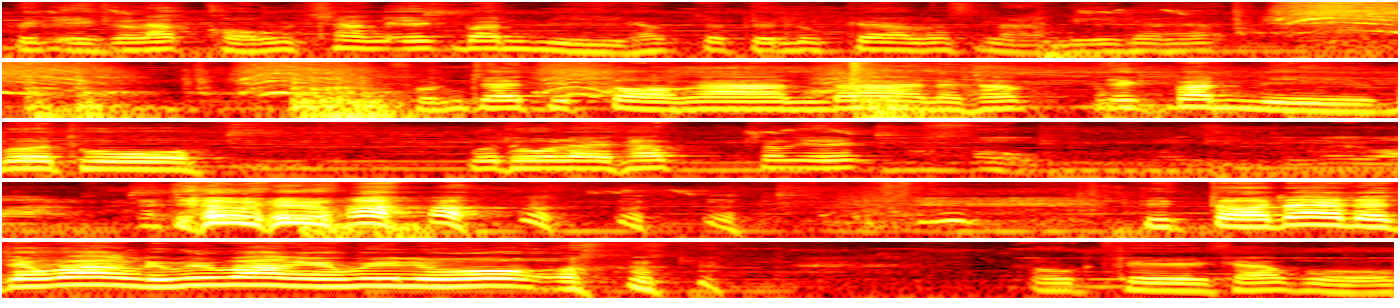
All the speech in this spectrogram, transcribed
เป็นเอกลักษณ์ของช่างเอ็กบ้านหมี่ครับ จะเป็นลูกแก้วลักษณะนี้นะฮะ สนใจติดต่องานได้นะครับเอ็กบ้านหมี่เบอร์โทร เบอร์โทรอะไรครับช่างเอ็กโอ้มันจะไม่ว่างจะไม่ว่างติดต่อได้แต่จะว่างหรือไม่ว่างยังไม่รู้ โอเคครับผม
